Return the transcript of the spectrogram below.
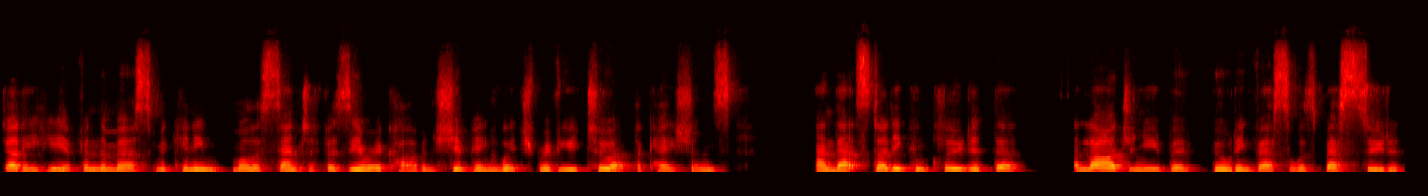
study here from the Maersk Mc-Kinney Moller Center for Zero Carbon Shipping, which reviewed two applications. And that study concluded that a larger new building vessel was best suited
